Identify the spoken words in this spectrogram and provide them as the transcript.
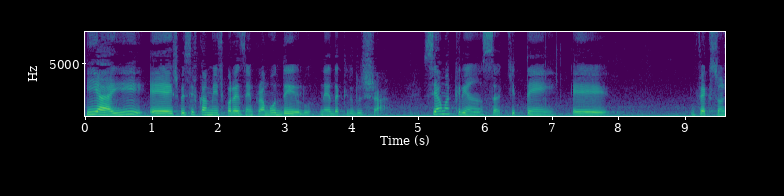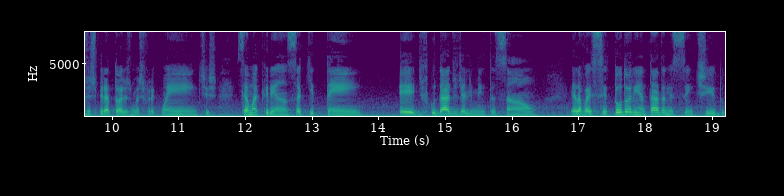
E aí, é, especificamente, por exemplo, a modelo né, da cria do chá. Se é uma criança que tem é, infecções respiratórias mais frequentes, se é uma criança que tem é, dificuldade de alimentação, ela vai ser toda orientada nesse sentido.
